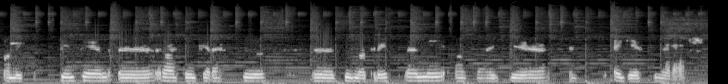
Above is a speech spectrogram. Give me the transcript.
amit szintén rajtunk keresztül tudnak részt venni, az egy, egy egész nyaras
